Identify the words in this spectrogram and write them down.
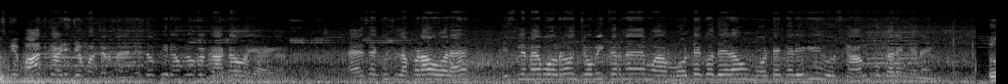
उसके बाद गाड़ी जमा करना है, नहीं तो फिर हम लोग का घाटा हो जाएगा। ऐसे कुछ लफड़ा हो रहा है, इसलिए मैं बोल रहा हूँ, जो भी करना है मोटे को दे रहा हूँ, मोटे करेगी, उसका हम तो करेंगे नहीं। तो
